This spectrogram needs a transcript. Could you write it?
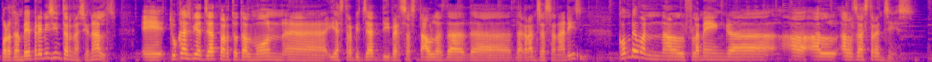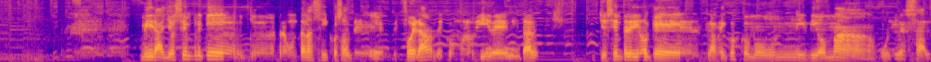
però també premis internacionals. Eh, tu que has viatjat per tot el món eh, i has trepitjat diverses taules de, de, de grans escenaris, com veuen el flamenc eh, a, als estrangers? Mira, yo siempre que, que me preguntan así cosas de, de, fuera, de cómo lo viven y tal, yo siempre digo que el flamenco es como un idioma universal.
